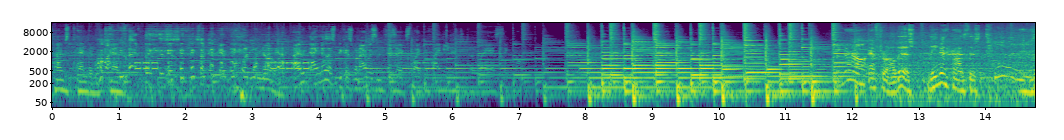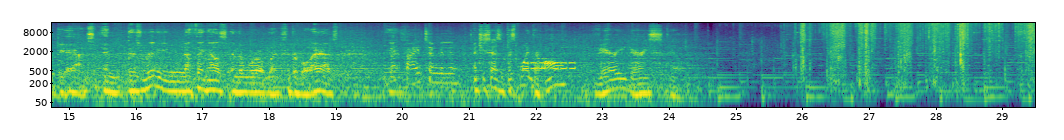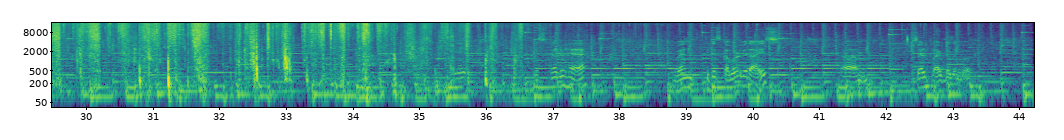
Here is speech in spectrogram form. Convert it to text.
times 10 to oh the 10. like this is something everybody knows. I, I know this because when I was in physics, like if I needed to delay a signal. So now, after all this, Lena has this teeny With the ads, and there's really nothing else in the world like Super Bowl ads. Like five, ten million. And she says at this point, they're all very, very still. इसका जो है when it is covered with ice um, self drive doesn't work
